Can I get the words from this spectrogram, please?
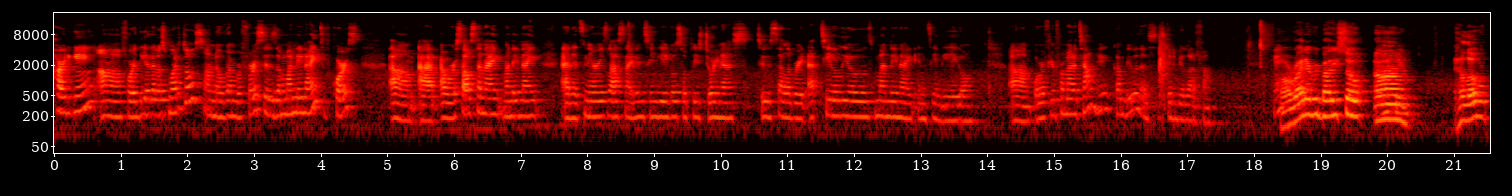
partying uh, for Dia de los Muertos on November 1st. It is a Monday night, of course, um, at our salsa night, Monday night, and it's Nery's last night in San Diego, so please join us to celebrate at Teolio's Monday night in San Diego. Um, or if you're from out of town, hey, come be with us. It's going to be a lot of fun. Okay? All right, everybody. So, um, hello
